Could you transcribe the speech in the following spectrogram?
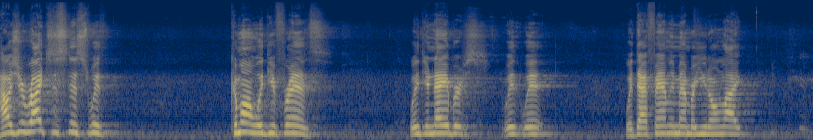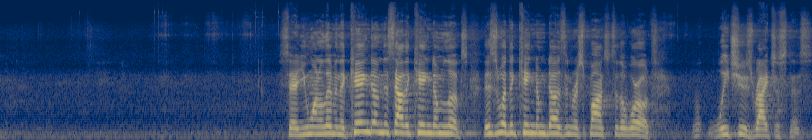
How's your righteousness with, come on, with your friends? with your neighbors, with, with, with that family member you don't like. Said, You want to live in the kingdom? This is how the kingdom looks. This is what the kingdom does in response to the world. We choose righteousness.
